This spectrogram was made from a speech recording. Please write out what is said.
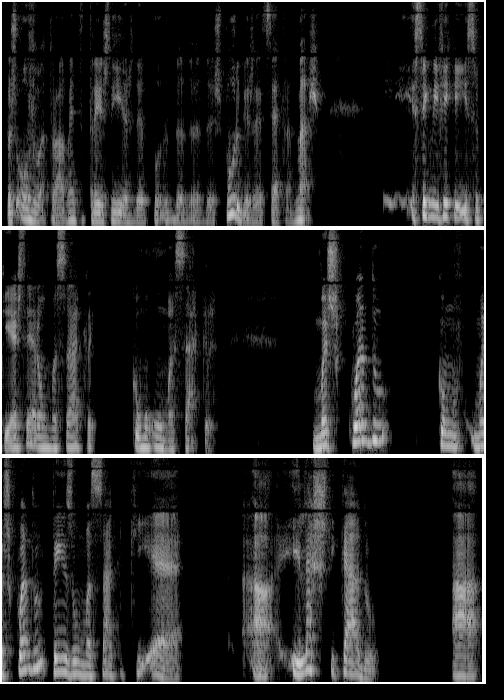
Depois houve, naturalmente, três dias de, de, de, de expurgas, etc. Mas significa isso que este era um massacre como um massacre. Mas quando, com, mas quando tens um massacre que é ah, elasticado há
